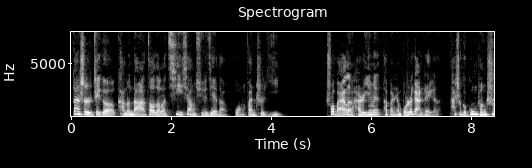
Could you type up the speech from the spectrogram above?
但是，这个卡伦达遭到了气象学界的广泛质疑。说白了，还是因为他本人不是干这个的，他是个工程师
